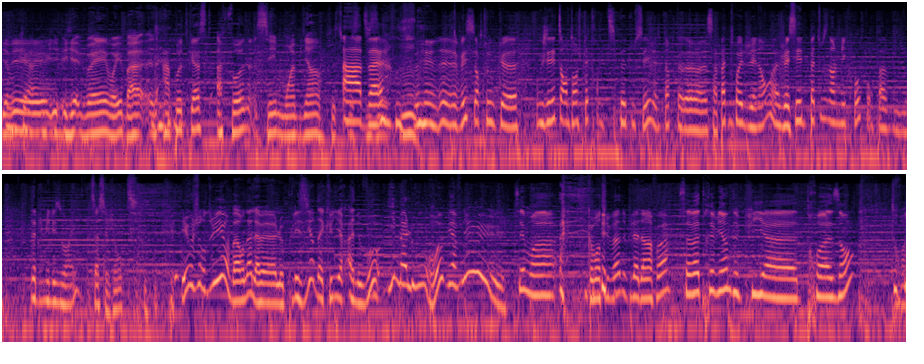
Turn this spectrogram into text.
Il y avait. euh, il y a- ouais, ouais, bah un podcast à phone, c'est moins bien. ce Ah je bah. Mm. euh, oui, surtout que donc j'ai t'entends peut-être un petit peu tousser. J'espère que euh, ça va pas trop être gênant. Euh, Je vais essayer de pas tousser dans le micro pour pas vous, vous allumer les oreilles. Ça c'est gentil. Et aujourd'hui, on, bah, on a la- le plaisir d'accueillir à nouveau Imalou. Re-bienvenue C'est moi. Comment tu vas depuis la dernière fois? Ça va très bien depuis euh, 3 ans. Trois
